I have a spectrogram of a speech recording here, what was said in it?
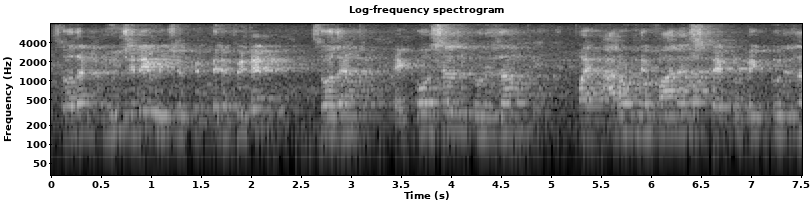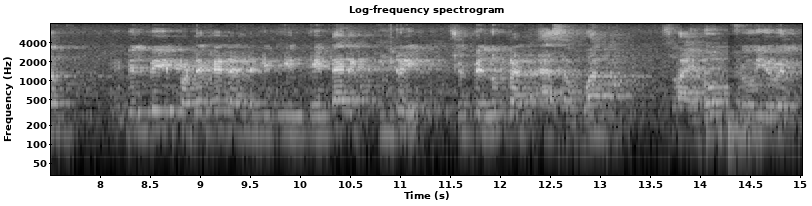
so that mutually we should be benefited, so that a coastal tourism by around the forest, be tourism, will be protected and it, in, the entire country should be looked at as a one. So I hope so you will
